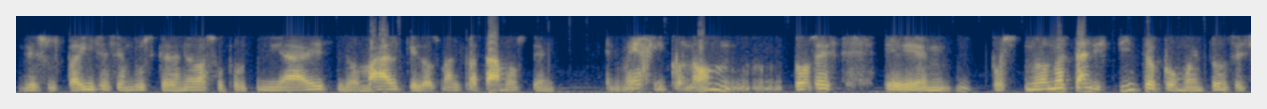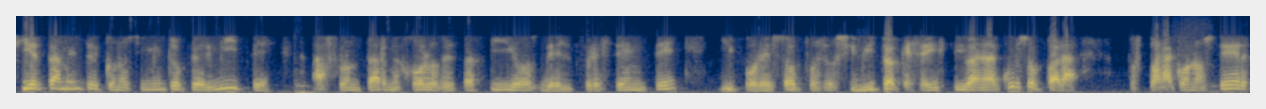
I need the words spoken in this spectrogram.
de sus países en busca de nuevas oportunidades y lo mal que los maltratamos en, en México, ¿no? Entonces, eh, pues no, no es tan distinto como entonces. Ciertamente el conocimiento permite afrontar mejor los desafíos del presente y por eso pues los invito a que se inscriban al curso para pues para conocer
